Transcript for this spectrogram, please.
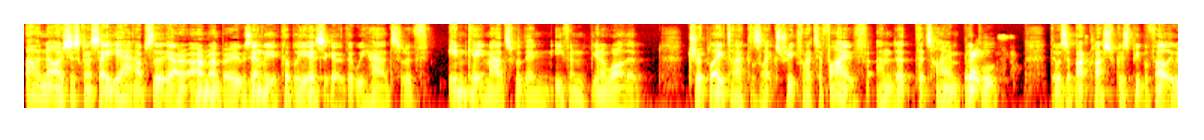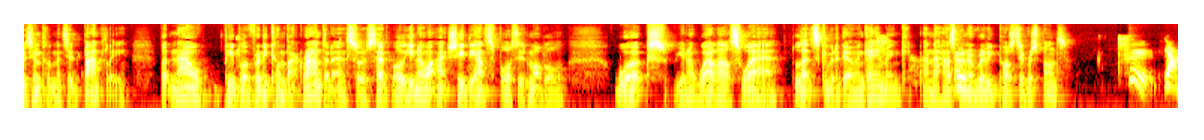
Oh no, I was just going to say, yeah, absolutely. I, I, remember it was only a couple of years ago that we had sort of in-game ads within even you know one of the AAA titles like Street Fighter Five, and at the time, people right. there was a backlash because people felt it was implemented badly. But now people have really come back around on it and sort of said, well, you know what? Actually, the ad-supported model works, you know, well elsewhere. Let's give it a go in gaming, and there has been a really positive response. True, yeah,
